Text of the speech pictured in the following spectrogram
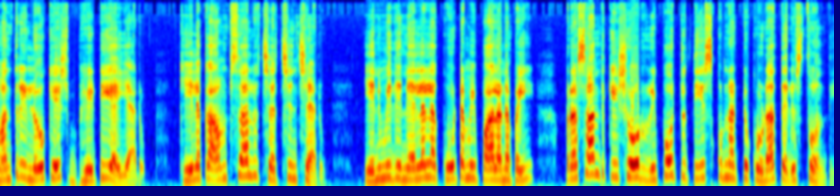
మంత్రి లోకేష్ భేటీ అయ్యారు. కీలక అంశాలు చర్చించారు. ఎనిమిది నెలల కూటమి పాలనపై ప్రశాంత్ కిషోర్ రిపోర్టు తీసుకున్నట్టు కూడా తెలుస్తోంది.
